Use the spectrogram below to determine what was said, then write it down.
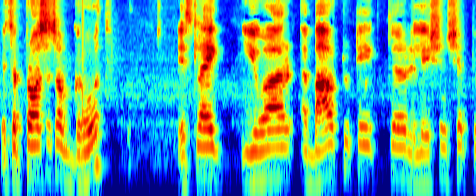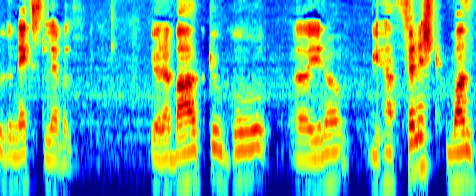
It's a process of growth. It's like you are about to take the relationship to the next level. You're about to go uh, you know you have finished one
